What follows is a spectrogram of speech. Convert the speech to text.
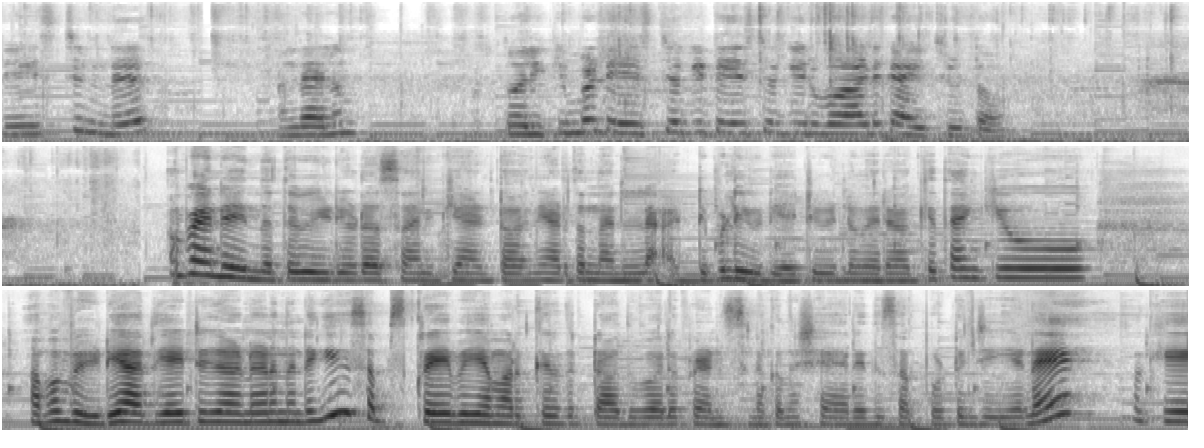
ടേസ്റ്റ് ഉണ്ട്. എന്തായാലും തൊലിക്കുമ്പോൾ ടേസ്റ്റ് ഒക്കെ ടേസ്റ്റ് ഒക്കെ ഒരുപാട് കഴിച്ചു കേട്ടോ അപ്പോൾ എന്റെ ഇന്നത്തെ വീഡിയോയുടെ അവസാനിക്കാം കേട്ടോ. ഇനി അടുത്ത നല്ല അടിപൊളി വീഡിയോ ആയിട്ട് വീണ്ടും വരാം. ഓക്കെ താങ്ക് യു അപ്പം വീഡിയോ ആദ്യമായിട്ട് കാണുകയാണെന്നുണ്ടെങ്കിൽ സബ്സ്ക്രൈബ് ചെയ്യാൻ മറക്കരുത് കേട്ടോ. അതുപോലെ ഫ്രണ്ട്സിനൊക്കെ ഒന്ന് ഷെയർ ചെയ്ത് സപ്പോർട്ടും ചെയ്യണേ. ഓക്കേ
